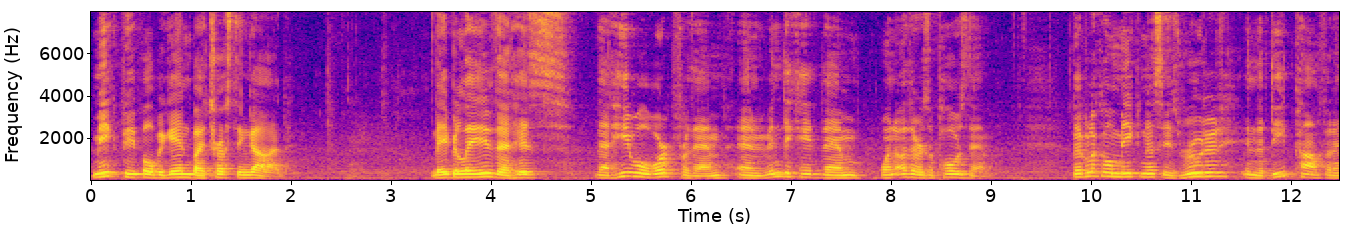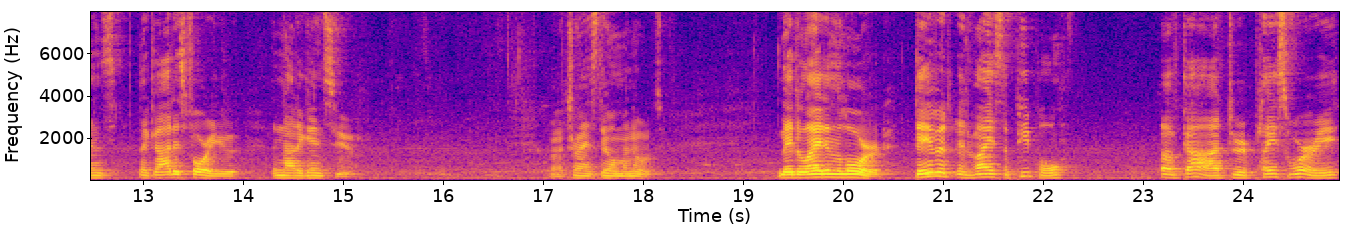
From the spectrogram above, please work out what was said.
Meek people begin by trusting God. They believe that his that he will work for them and vindicate them when others oppose them. Biblical meekness is rooted in the deep confidence that God is for you and not against you. I'm going to try and stay on my notes. They delight in the Lord. David advised the people of God to replace worry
